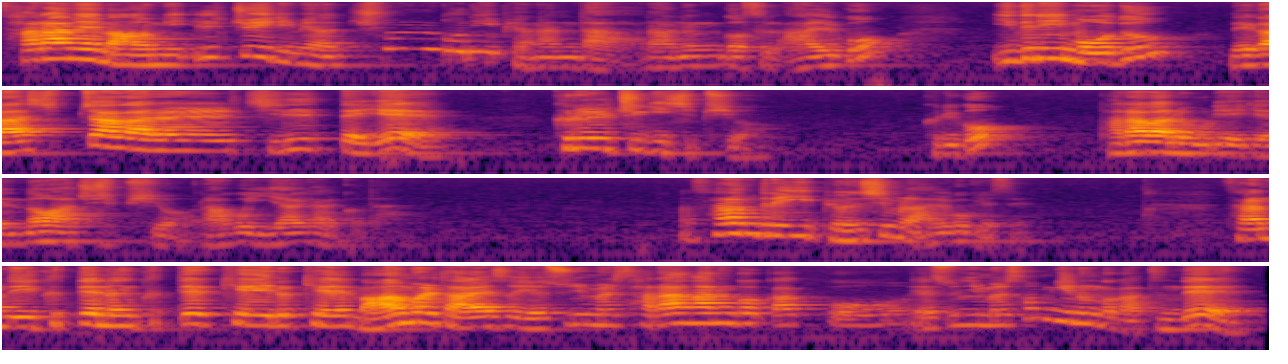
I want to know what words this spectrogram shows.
사람의 마음이 일주일이면 충분히 변한다라는 것을 알고 이들이 모두 내가 십자가를 질 때에 그를 죽이십시오. 그리고 바라바를 우리에게 넣어 주십시오 라고 이야기할 거다. 사람들이 이 변심을 알고 계세요. 사람들이 그때는 그때렇게 이렇게 마음을 다해서 예수님을 사랑하는 것 같고 예수님을 섬기는 것 같은데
